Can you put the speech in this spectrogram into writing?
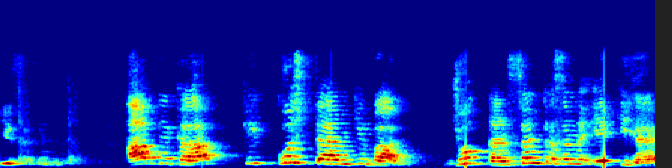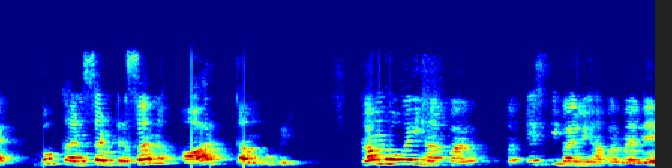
ये सेकेंड में आप देखा कि कुछ टाइम के बाद जो कंसंट्रेशन एक ही है, वो कंसंट्रेशन और कम हो गई। कम हो गई यहाँ पर तो इसकी वैल्यू यहाँ पर मैंने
